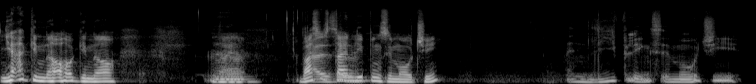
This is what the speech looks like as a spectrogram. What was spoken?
Ja, genau, genau. Naja. Ähm, Was ist also- dein Lieblingsemoji? Mein Lieblings-Emoji.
